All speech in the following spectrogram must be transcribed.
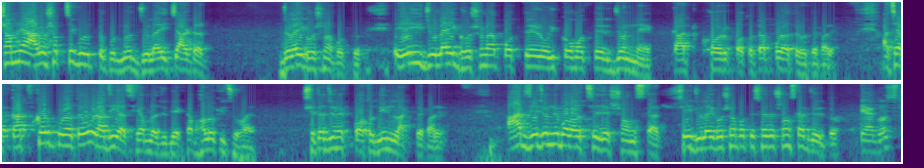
সামনে আরও সবচেয়ে গুরুত্বপূর্ণ জুলাই চার্টার, জুলাই ঘোষণাপত্র। এই জুলাই ঘোষণাপত্রের ঐকমত্যের জন্য কাঠখড় কতটা পোড়াতে হতে পারে? আচ্ছা কাঠখড় পোড়াতেও রাজি আছি আমরা যদি একটা ভালো কিছু হয়। সেটার জন্য কতদিন লাগতে পারে? আর যে জন্য বলা হচ্ছে যে সংস্কার, সেই জুলাই ঘোষণাপত্রের সাথে সংস্কার জড়িত। আগস্ট,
